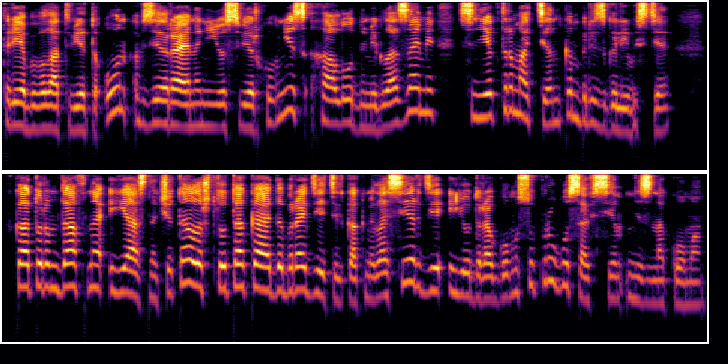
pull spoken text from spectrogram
Требовал ответа он, взирая на нее сверху вниз холодными глазами с некоторым оттенком брезгливости, в котором Дафна ясно читала, что такая добродетель, как милосердие, ее дорогому супругу совсем незнакома.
